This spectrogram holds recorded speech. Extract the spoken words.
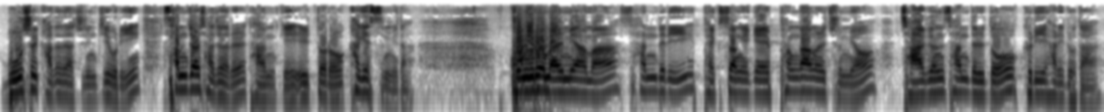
무엇을 가져다 주는지 우리 3절, 4절을 다 함께 읽도록 하겠습니다. 공의로 말미암아 산들이 백성에게 평강을 주며 작은 산들도 그리하리로다.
